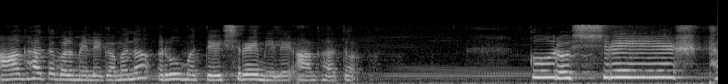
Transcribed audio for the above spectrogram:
ಆಘಾತಗಳ ಮೇಲೆ ಗಮನ, ರು ಮತ್ತೆ ಶ್ರೇ ಮೇಲೆ ಆಘಾತ. ಕುರುಶ್ರೇಷ್ಠ.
